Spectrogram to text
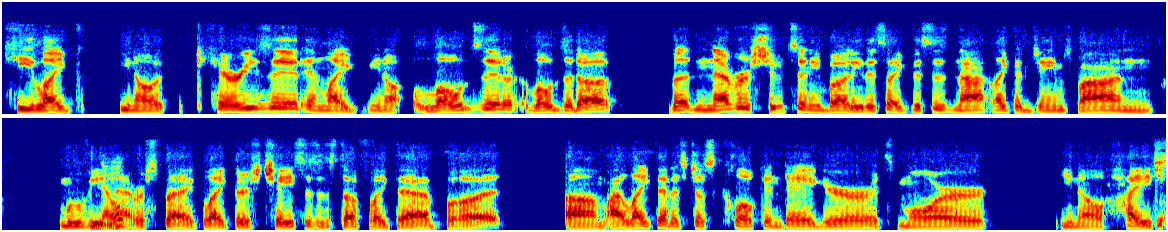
he like you know carries it and like you know loads it or loads it up but never shoots anybody. This like this is not like a james bond movie in that respect. Like there's chases and stuff like that but um i like that it's just cloak and dagger. It's more you know heist.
